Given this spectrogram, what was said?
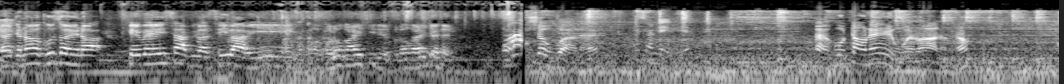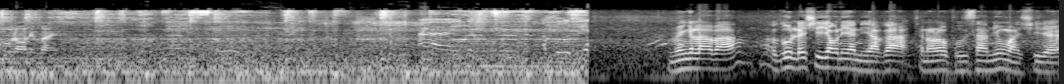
အဲကျွန်တော်အခုဆိုရင်တော့ကေဘေးစပြီးတော့ဆေးပါပြီဘလော့ဂိုင်းရှိတယ်ဘလော့ဂိုင်းကျက်တယ်ရှုပ်ပါလားဆက်နေပြီအဲဟိုတောင်ထဲတွေဝင်သွားတာနော်ဟိုတောင်တွေပိုင်းအဲအပူကြီးမင်္ဂလာပါအခုလက်ရှိရောက်နေတဲ့နေရာကကျွန်တော်တို့ဘူဆန်မြို့မှာရှိတဲ့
